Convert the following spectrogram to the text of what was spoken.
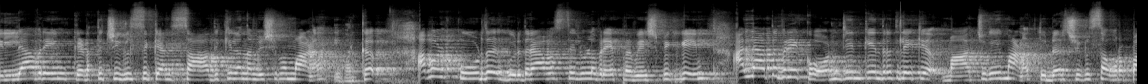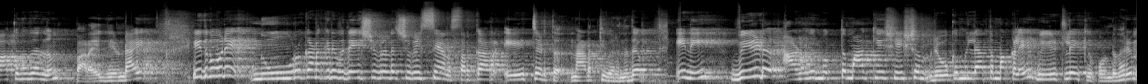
എല്ലാവരെയും കിടത്തി ചികിത്സിക്കാൻ സാധിക്കില്ലെന്ന വിഷമമാണ് ഇവർക്ക്. അപ്പോൾ കൂടുതൽ ഗുരുതരാവസ്ഥയിലുള്ളവരെ പ്രവേശിപ്പിക്കുകയും അല്ലാത്തവരെ ക്വാറന്റൈൻ കേന്ദ്രത്തിലേക്ക് മാറ്റുകയുമാണ് തുടർ ചികിത്സ ഉറപ്പാക്കുന്നതെന്നും പറയുകയുണ്ടായി. ഇതുപോലെ നൂറുകണക്കിന് വിദേശികളുടെ ചികിത്സയാണ് സർക്കാർ ഏറ്റെടുത്ത് നടത്തിവരുന്നത്. ഇനി വീട് അണുവിമുക്തമാക്കിയ ശേഷം രോഗമില്ലാത്ത മക്കളെ വീട്ടിലേക്ക് കൊണ്ടുവരും.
